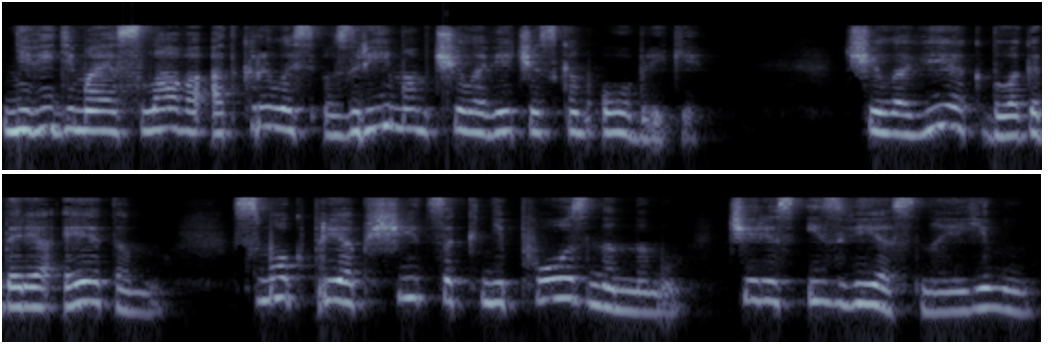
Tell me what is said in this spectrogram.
Невидимая слава открылась в зримом человеческом облике. Человек, благодаря этому, смог приобщиться к непознанному через известное ему.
